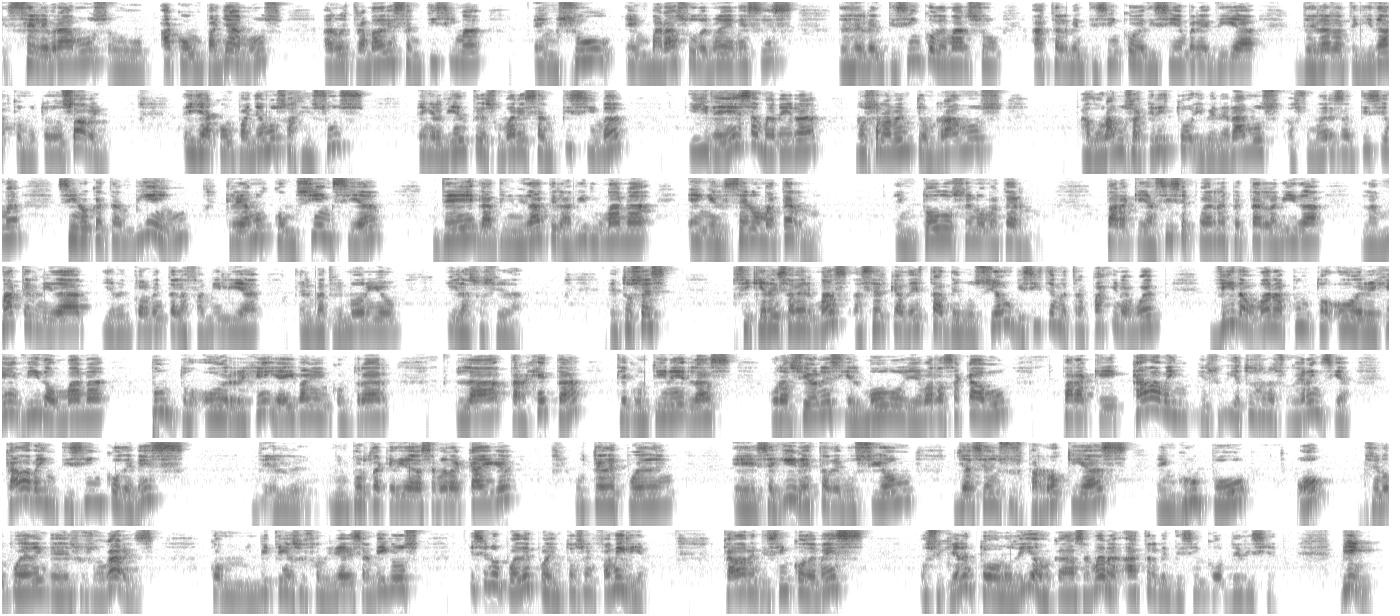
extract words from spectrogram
celebramos o acompañamos a nuestra Madre Santísima en su embarazo de nueve meses, desde el 25 de marzo hasta el 25 de diciembre, día de la Natividad, como todos saben. Y acompañamos a Jesús en el vientre de su Madre Santísima y de esa manera no solamente honramos, adoramos a Cristo y veneramos a su Madre Santísima, sino que también creamos conciencia de la dignidad de la vida humana en el seno materno, en todo seno materno, para que así se pueda respetar la vida la maternidad y eventualmente la familia, el matrimonio y la sociedad. Entonces, si quieren saber más acerca de esta devoción, visiten nuestra página web vidahumana.org, vidahumana.org y ahí van a encontrar la tarjeta que contiene las oraciones y el modo de llevarlas a cabo para que cada 20, y esto es una sugerencia, cada 25 de mes, no importa qué día de la semana caiga, ustedes pueden eh, seguir esta devoción, ya sea en sus parroquias, en grupo o, si no pueden, desde sus hogares. Con, inviten a sus familiares y amigos y si no pueden, pues entonces en familia. Cada 25 de mes, o si quieren todos los días o cada semana, hasta el 25 de diciembre. Bien,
